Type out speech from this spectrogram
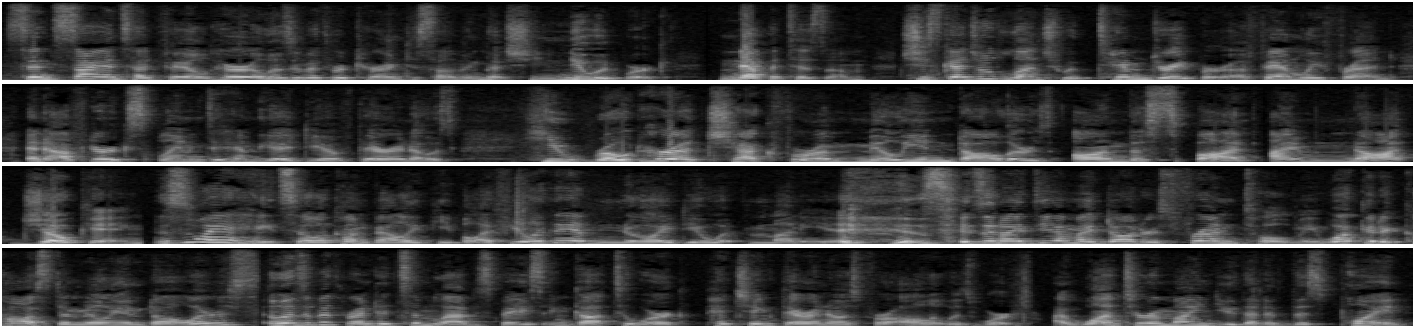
Since science had failed her, Elizabeth returned to something that she knew would work nepotism. She scheduled lunch with Tim Draper, a family friend, and after explaining to him the idea of Theranos, he wrote her a check for a million dollars on the spot. I'm not joking. This is why I hate Silicon Valley people. I feel like they have no idea what money is. it's an idea my daughter's friend told me. What could it cost, a million dollars? Elizabeth rented some lab space and got to work pitching Theranos for all it was worth. I want to remind you that at this point,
